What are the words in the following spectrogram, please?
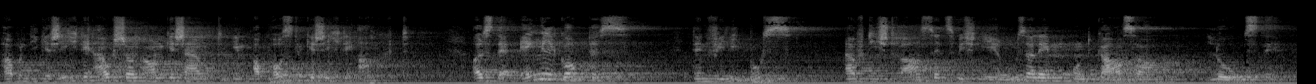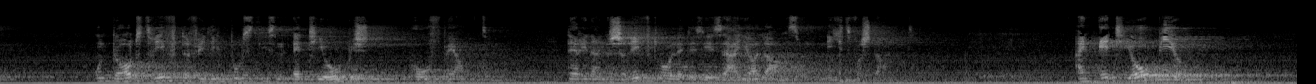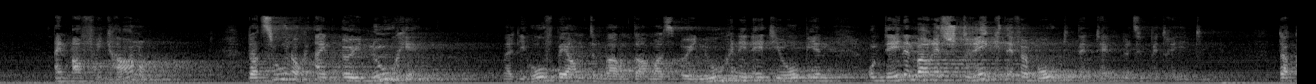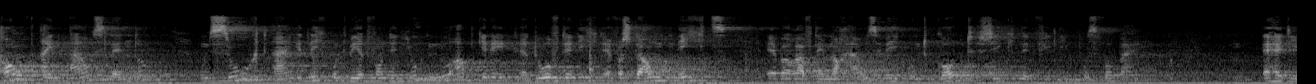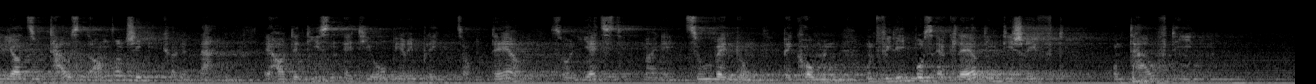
haben die Geschichte auch schon angeschaut im Apostelgeschichte 8, als der Engel Gottes den Philippus auf die Straße zwischen Jerusalem und Gaza lotste. Und dort trifft der Philippus diesen äthiopischen Hofbeamten, der in einer Schriftrolle des Jesaja las und nichts verstand. Ein Äthiopier, ein Afrikaner, Dazu noch ein Eunuche, weil die Hofbeamten waren damals Eunuchen in Äthiopien und denen war es strikte verboten, den Tempel zu betreten. Da kommt ein Ausländer und sucht eigentlich und wird von den Juden nur abgelehnt. Er durfte nicht, er verstand nichts. Er war auf dem Nachhauseweg und Gott schickt den Philippus vorbei. Er hätte ihn ja zu tausend anderen schicken können. Nein, er hatte diesen Äthiopier im Blick und sagt, der soll jetzt meine Zuwendung bekommen. Und Philippus erklärt ihm die Schrift und tauft ihn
